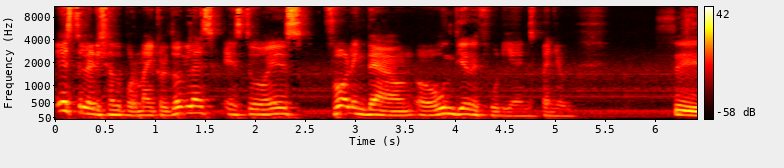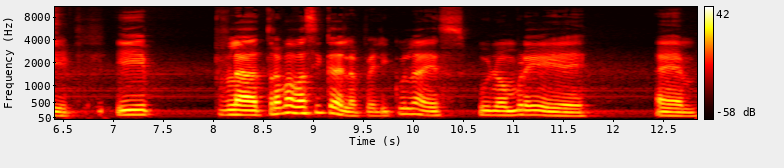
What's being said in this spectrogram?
estelarizado por Michael Douglas. Esto es Falling Down o Un Día de Furia en español. Sí, y la trama básica de la película es un hombre, em,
